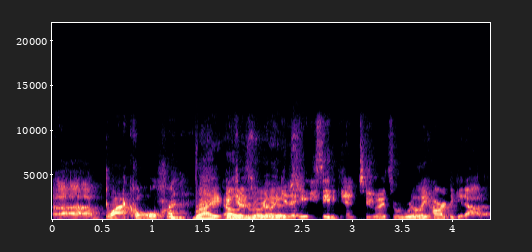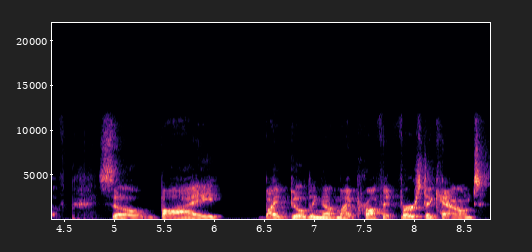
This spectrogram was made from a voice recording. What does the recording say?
uh, black hole, right? because oh, it's really, really easy to get into. It's really hard to get out of. So by by building up my Profit First account,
